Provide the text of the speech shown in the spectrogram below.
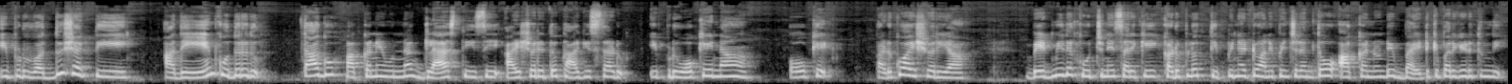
ఇప్పుడు వద్దు శక్తి. అదేం కుదరదు. తాగు. పక్కనే ఉన్న గ్లాస్ తీసి ఐశ్వర్యతో తాగిస్తాడు. ఇప్పుడు ఓకేనా? ఓకే. పడుకో ఐశ్వర్య. బెడ్ మీద కూర్చునేసరికి కడుపులో తిప్పినట్టు అనిపించడంతో అక్కడి నుండి బయటికి పరిగెడుతుంది.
